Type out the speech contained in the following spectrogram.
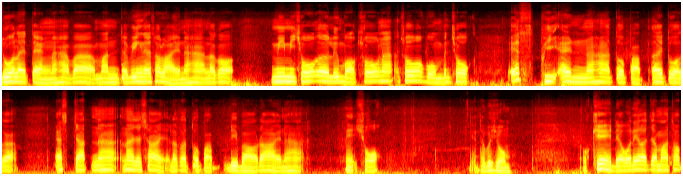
ดูอะไรแต่งนะฮะว่ามันจะวิ่งได้เท่าไหร่นะฮะแล้วก็มีมีโชคเออลืมบอกโชคนะโชคของผมเป็นโชค SPN นะฮะ ตัวปรับเอ้ยตัวกะ S j u d นะฮะ น่าจะใช่แล้วก็ตัวปรับดีบาวได้นะฮะ นี่โชคเนี่ยท่านผู้ชม โอเค เดี๋ยววันนี้เราจะมาท็อป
